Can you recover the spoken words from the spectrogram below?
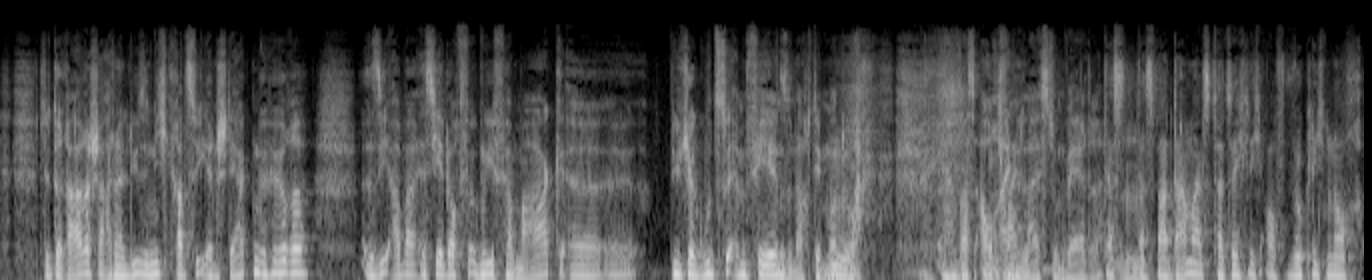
literarische Analyse nicht gerade zu ihren Stärken gehöre, sie aber es jedoch irgendwie vermag, äh, Bücher gut zu empfehlen, so nach dem Motto. Mhm. Was auch Ich eine mein, Leistung wäre. Das, das war damals tatsächlich auch wirklich noch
